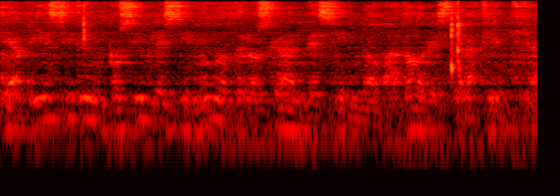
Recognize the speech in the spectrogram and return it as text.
que habría sido imposible sin uno de los grandes innovadores de la ciencia.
